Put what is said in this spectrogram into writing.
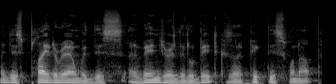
I just played around with this Avenger a little bit because I picked this one up.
